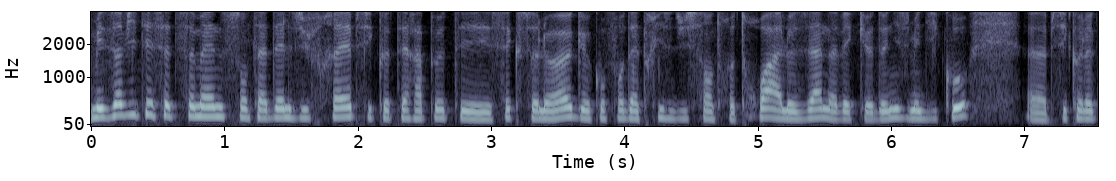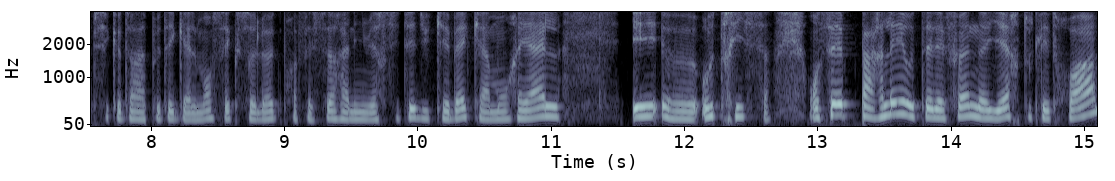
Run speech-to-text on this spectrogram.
Mes invités cette semaine sont Adèle Zuffray, psychothérapeute et sexologue, cofondatrice du Centre 3 à Lausanne avec Denise Médico, euh, psychologue, psychothérapeute également, sexologue, professeur à l'Université du Québec à Montréal et euh, autrice. On s'est parlé au téléphone hier toutes les trois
